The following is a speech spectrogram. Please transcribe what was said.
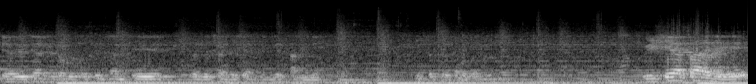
सदस्य, माझ्या जमलेल्या बंधूंनो. त्या विद्यापीठावर उपस्थित आमचे सदस्यांचे सांगणे मी पत्रकार बनलो. विषय असा आहे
